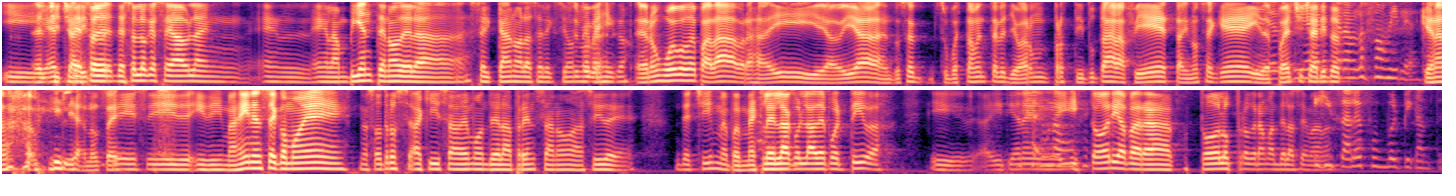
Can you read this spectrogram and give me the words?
Y El es- de, Chicharito eso, de- eso es lo que se habla en, en- en el ambiente ¿no? de la cercano a la selección Sí, de México. Era un juego de palabras ahí. y había. Entonces, supuestamente le llevaron prostitutas a la fiesta y no sé qué. Y, después el chicharito. Que eran las familias. Que era la familia, no sé. Sí, sí, y de- imagínense cómo es, nosotros aquí sabemos de la prensa, ¿no? Así de, de chisme, pues mezclenla con la deportiva y ahí tienen una- historia para todos los programas de la semana. Y sale fútbol picante.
